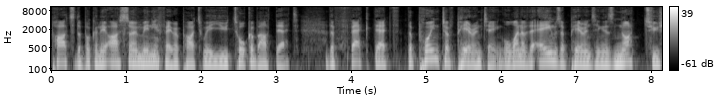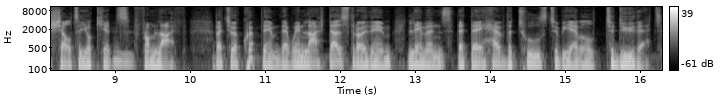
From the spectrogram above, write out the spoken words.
parts of the book, and there are so many favorite parts where you talk about that. The fact that the point of parenting, or one of the aims of parenting, is not to shelter your kids mm. from life, but to equip them that when life does throw them lemons, that they have the tools to be able to do that.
